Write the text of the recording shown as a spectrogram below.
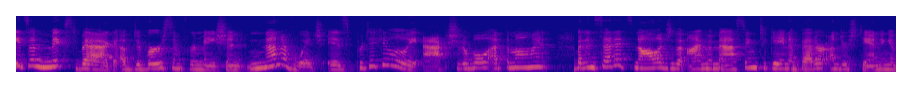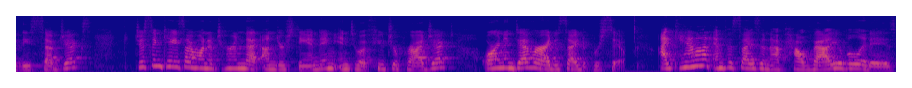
it's a mixed bag of diverse information, none of which is particularly actionable at the moment, but instead it's knowledge that I'm amassing to gain a better understanding of these subjects, just in case I want to turn that understanding into a future project or an endeavor I decide to pursue. I cannot emphasize enough how valuable it is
